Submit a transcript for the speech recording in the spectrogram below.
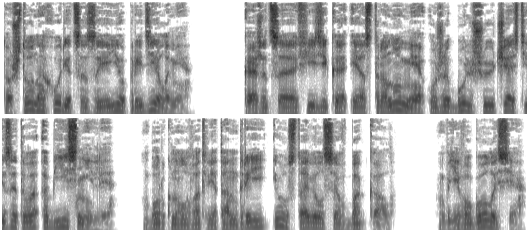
то что находится за ее пределами? Кажется, физика и астрономия уже большую часть из этого объяснили, буркнул в ответ Андрей и уставился в бокал. В его голосе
